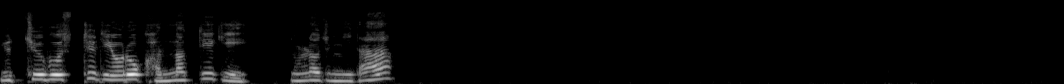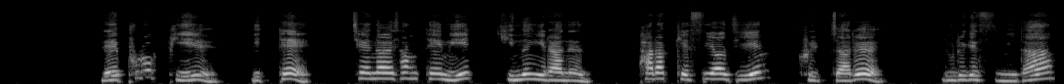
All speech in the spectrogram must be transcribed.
유튜브 스튜디오로 건너뛰기 눌러줍니다. 내 프로필 밑에 채널 상태 및 기능이라는 파랗게 쓰여진 글자를 누르겠습니다.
